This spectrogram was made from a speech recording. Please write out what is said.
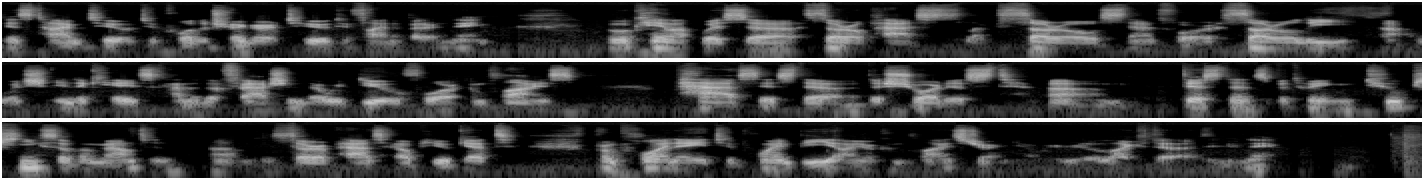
it's time to, to pull the trigger to, to find a better name we came up with uh, thorough pass like thorough stands for thoroughly uh, which indicates kind of the fashion that we do for compliance pass is the, the shortest um, distance between two peaks of a mountain. Um, the thorough pass help you get from point A to point B on your compliance journey. We really like the, the new name.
